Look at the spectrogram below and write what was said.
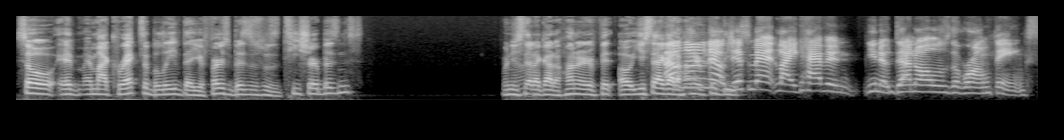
So, am I correct to believe that your first business was a t-shirt business? When you said I uh-huh. got 150, oh, you said I got oh, 150. No, no, no, just meant like having, you know, done all of the wrong things.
